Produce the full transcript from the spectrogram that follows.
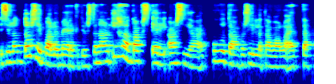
Ja sillä on tosi paljon merkitystä. Nämä on ihan kaksi eri asiaa, että puhutaanko sillä tavalla, että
